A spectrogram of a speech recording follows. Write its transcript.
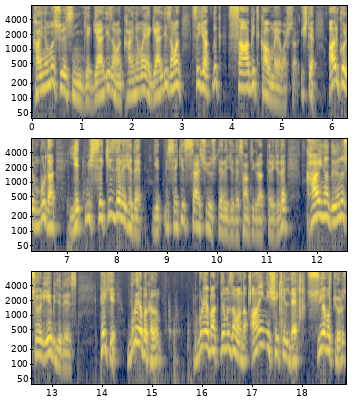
kaynama süresince geldiği zaman kaynamaya geldiği zaman sıcaklık sabit kalmaya başlar. İşte alkolün buradan 78 derecede 78 Celsius derecede santigrat derecede kaynadığını söyleyebiliriz. Peki buraya bakalım. Buraya baktığımız zaman da aynı şekilde suya bakıyoruz.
